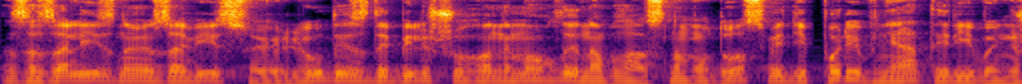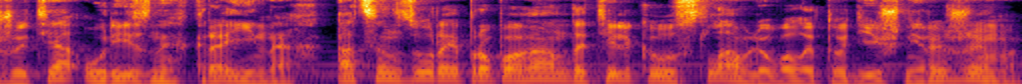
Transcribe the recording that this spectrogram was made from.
За залізною завісою люди здебільшого не могли на власному досвіді порівняти рівень життя у різних країнах, а цензура і пропаганда тільки уславлювали тодішній режим,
